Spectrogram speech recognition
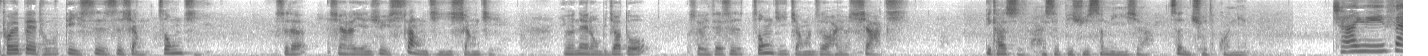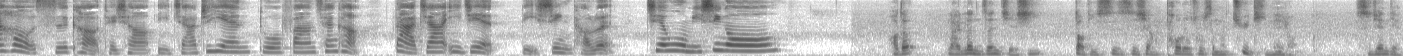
推背图第四十四项终极。是的，现在来延续上集详解，因为内容比较多，所以这次终极讲完之后还有下集。一开始还是必须声明一下正确的观念。茶余饭后思考推敲，一家之言，多方参考，大家意见理性讨论，切勿迷信哦。好的，来认真解析，到底四十四项透露出什么具体内容？时间点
